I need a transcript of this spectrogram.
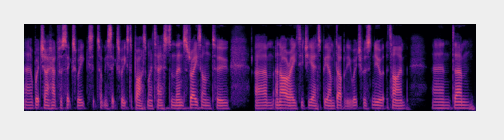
uh, which I had for six weeks. It took me six weeks to pass my test, and then straight on to um, an R80 GS BMW, which was new at the time, and um,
